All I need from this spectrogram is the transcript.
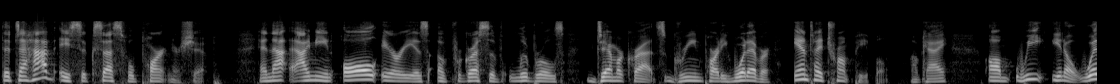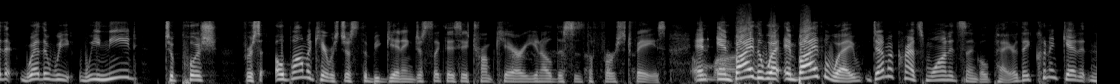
that to have a successful partnership, and that I mean all areas of progressive liberals, Democrats, Green Party, whatever, anti-Trump people, okay? Um, we, you know, whether whether we we need to push for Obamacare was just the beginning, just like they say Trump care, you know, this is the first phase. And and by the way, and by the way, Democrats wanted single payer. They couldn't get it and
